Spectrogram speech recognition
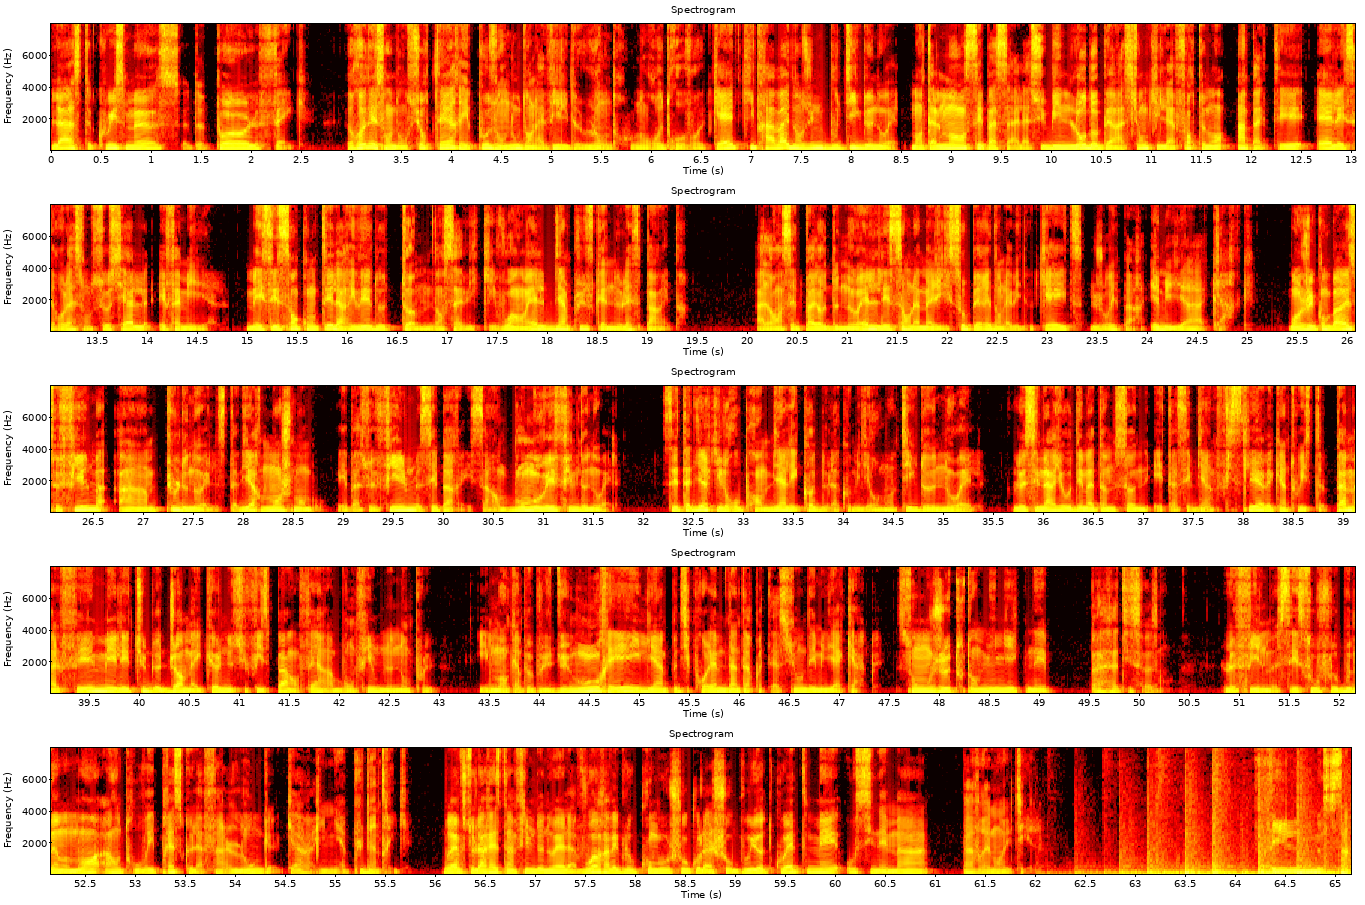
Last Christmas de Paul Feig. Redescendons sur Terre et posons-nous dans la ville de Londres, où l'on retrouve Kate qui travaille dans une boutique de Noël. Mentalement, c'est pas ça, elle a subi une lourde opération qui l'a fortement impactée, elle et ses relations sociales et familiales. Mais c'est sans compter l'arrivée de Tom dans sa vie, qui voit en elle bien plus qu'elle ne laisse paraître. Alors en cette période de Noël, laissant la magie s'opérer dans la vie de Kate, jouée par Emilia Clarke. Bon, je vais comparer ce film à un pull de Noël, c'est-à-dire Manchement beau. Et bah ce film, c'est pareil, c'est un bon mauvais film de Noël. C'est-à-dire qu'il reprend bien les codes de la comédie romantique de Noël. Le scénario d'Emma Thompson est assez bien ficelé avec un twist pas mal fait, mais les tubes de George Michael ne suffisent pas à en faire un bon film non plus. Il manque un peu plus d'humour et il y a un petit problème d'interprétation d'Emilia Clarke. Son jeu tout en mimique n'est pas satisfaisant. Le film s'essouffle au bout d'un moment à en trouver presque la fin longue car il n'y a plus d'intrigue. Bref, cela reste un film de Noël à voir avec le combo chocolat chaud bouillotte couette, mais au cinéma, pas vraiment utile. Film 5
